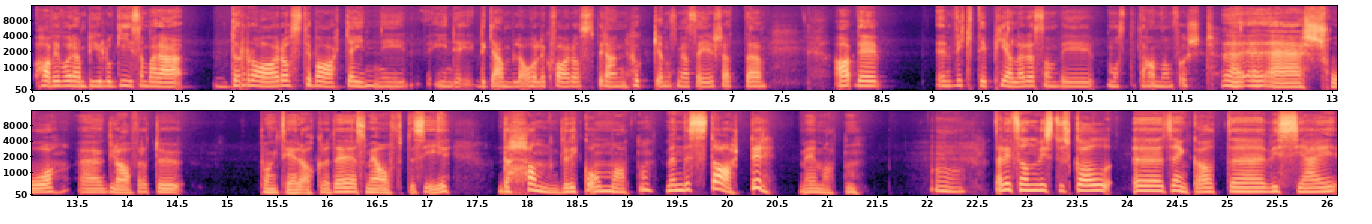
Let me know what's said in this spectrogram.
har vi vår biologi som bara drar oss tilbake inn i, i det gamle og holder kvar oss i den hooken som jeg sier. Så att, eh, ja, det er en viktig pelare som vi må ta hand om først. Jeg er så eh, glad for at du poengterer akkurat det, som jeg ofte sier. Det handler ikke om maten, men det starter med maten. Mm. Det er litt sånn hvis du skal uh, tenke at uh, hvis jeg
